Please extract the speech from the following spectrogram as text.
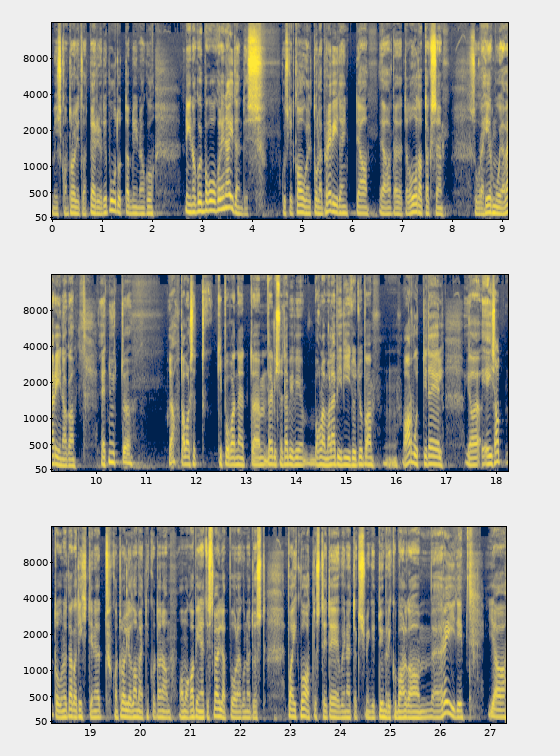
mis kontrollitavat perioodi puudutab, nii nagu, nii nagu juba oli näidendis. kuskilt kaugelt tuleb revident ja, ja teda oodatakse suure hirmu ja värinaga. et nüüd jah, tavaliselt kipuvad need ähm, revisjonid läbi vii-, olema läbi viidud juba mm, arvuti teel. ja ei satu nüüd väga tihti need kontrollivad ametnikud enam oma kabinetist väljapoole, kui nad just paikvaatlust ei tee või näiteks mingit ümbrikupalga äh, reidi. Ja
